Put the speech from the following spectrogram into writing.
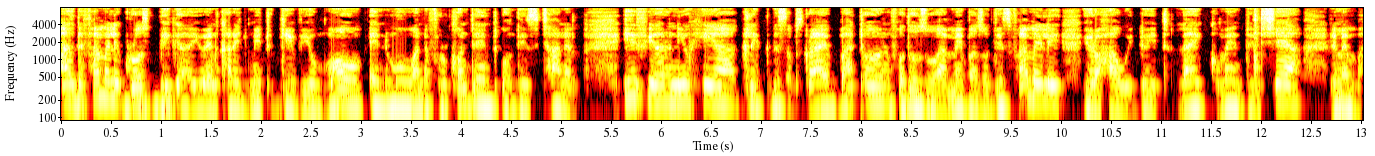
As the family grows bigger, you encourage me to give you more and more wonderful content on this channel. If you are new here, click the subscribe button. For those who are members of this family, you know how we do it. Like, comment, and share. Remember,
